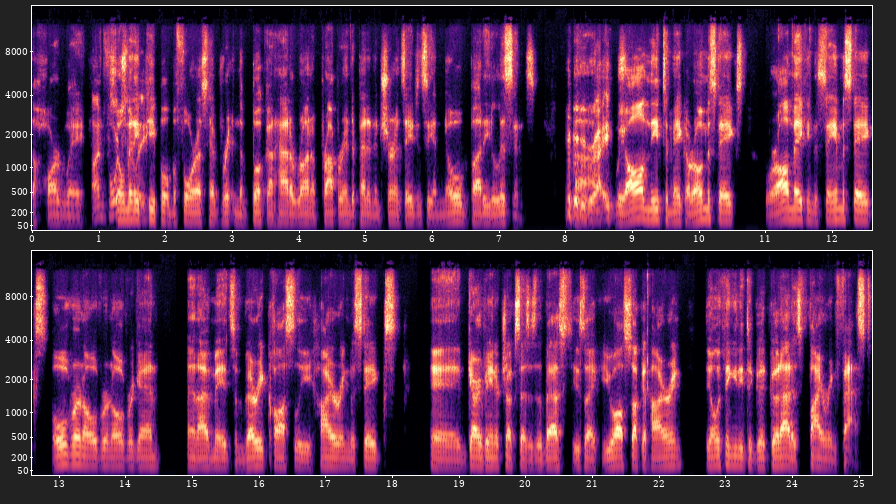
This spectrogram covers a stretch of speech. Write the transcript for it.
the hard way. Unfortunately, so many people before us have written the book on how to run a proper independent insurance agency, and nobody listens. Uh, right. We all need to make our own mistakes. We're all making the same mistakes over and over and over again. And I've made some very costly hiring mistakes. And Gary Vaynerchuk says is the best. He's like, you all suck at hiring. The only thing you need to get good at is firing fast,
